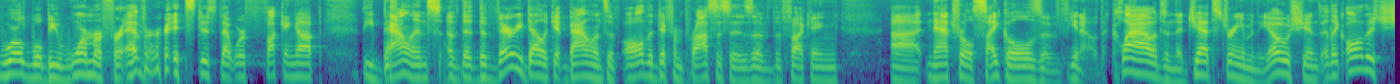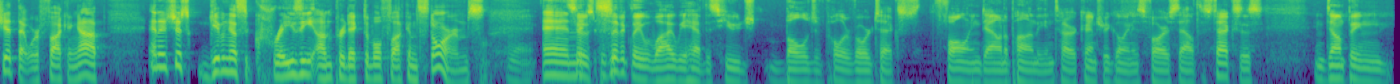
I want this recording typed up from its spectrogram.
world will be warmer forever. It's just that we're fucking up the balance of the the very delicate balance of all the different processes of the fucking uh, natural cycles of you know the clouds and the jet stream and the oceans and like all this shit that we're fucking up and it's just giving us crazy unpredictable fucking storms Right. and so specifically, why we have this huge bulge of polar vortex falling down upon the entire country, going as far south as Texas, and dumping.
